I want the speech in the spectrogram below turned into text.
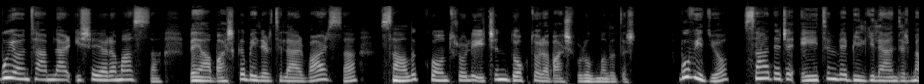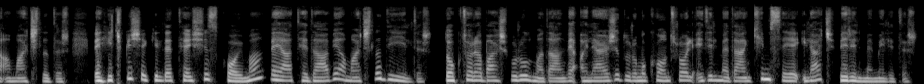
Bu yöntemler işe yaramazsa veya başka belirtiler varsa sağlık kontrolü için doktora başvurulmalıdır. Bu video sadece eğitim ve bilgilendirme amaçlıdır ve hiçbir şekilde teşhis koyma veya tedavi amaçlı değildir. Doktora başvurulmadan ve alerji durumu kontrol edilmeden kimseye ilaç verilmemelidir.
